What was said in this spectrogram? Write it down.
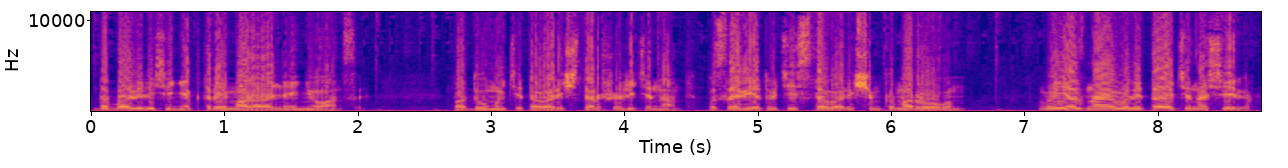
добавились и некоторые моральные нюансы. Подумайте, товарищ старший лейтенант, посоветуйтесь с товарищем Комаровым. Вы, я знаю, вылетаете на север.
